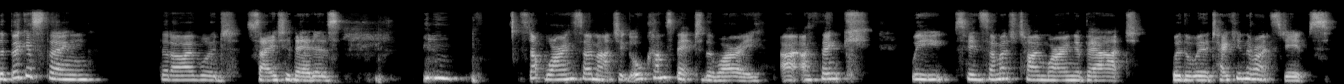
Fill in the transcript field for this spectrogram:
the biggest thing that I would say to that is stop worrying so much. It all comes back to the worry. I, I think we spend so much time worrying about whether we're taking the right steps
